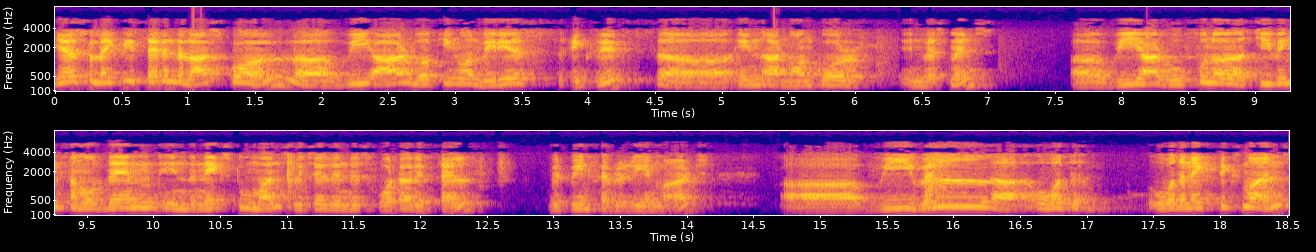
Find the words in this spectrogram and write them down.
Yeah, so like we said in the last call, uh, we are working on various exits uh, in our non-core investments. Uh, we are hopeful of achieving some of them in the next two months, which is in this quarter itself, between February and March. Uh, we will, uh, over, the, over the next six months,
